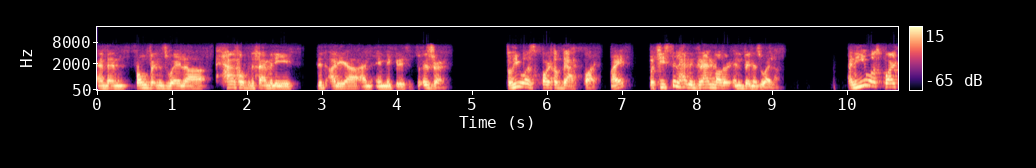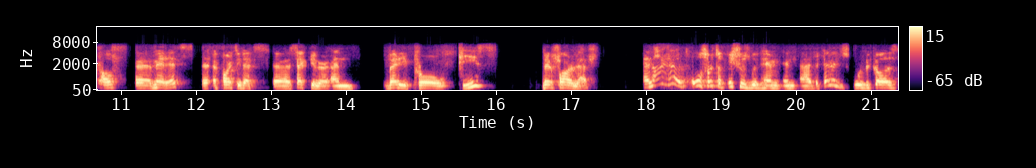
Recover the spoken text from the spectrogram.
And then from Venezuela, half of the family did Aliyah and immigrated to Israel. So he was part of that part, right? But he still had a grandmother in Venezuela. And he was part of uh, Meretz, a party that's uh, secular and very pro peace. They're far left. And I had all sorts of issues with him in uh, the Kennedy School because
